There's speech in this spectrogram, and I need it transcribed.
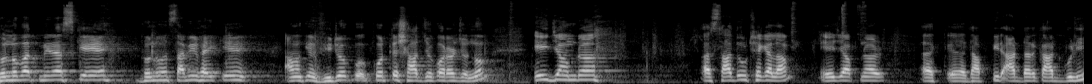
ধন্যবাদ মিরাজকে, ধন্যবাদ সামির ভাইকে আমাকে ভিডিও করতে সাহায্য করার জন্য। এই যে আমরা ছাদে উঠে গেলাম। এই যে আপনার ধাপ্পির আড্ডার কাঠগুলি,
